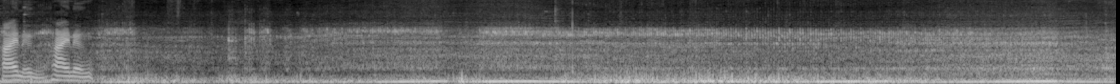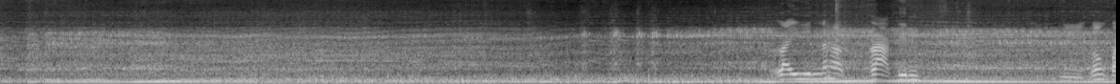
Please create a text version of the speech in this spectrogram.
ให้หนึ่งให้หนึ่ง ไล่ดินนะครับ ลากดิน นี่ลงไป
